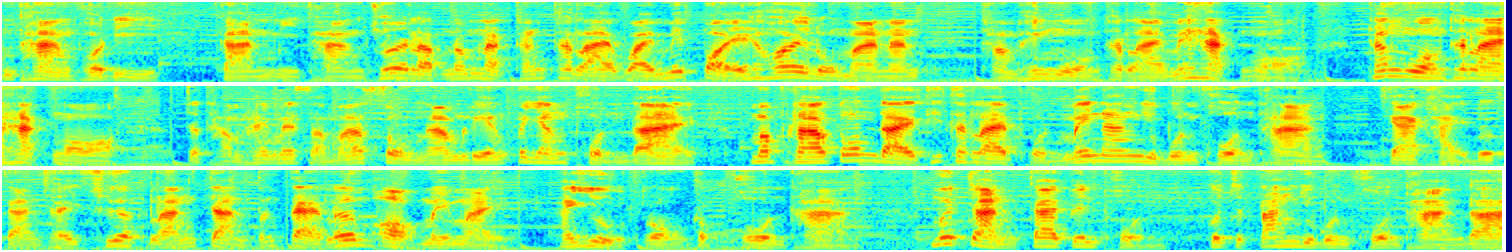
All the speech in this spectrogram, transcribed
นทางพอดี การมีทางช่วยรับน้ำหนักทั้งทลายไว้ไม่ปล่อยให้ห้อยลงมานั้นทำให้งวงทลายไม่หักงอถ้างวงทลายหักงอ จะทำให้ไม่สามารถส่งน้ำเลี้ยงไปยังผลได้ มะพร้าวต้นใดที่ทลายผลไม่นั่งอยู่บนโคนทาง แก้ไขโดยการใช้เชือกล้างจันทร์ตั้งแต่เริ่มออกใหม่ ๆ ให้อยู่ตรงกับโคนทาง เมื่อจันทร์กลายเป็นผลก็จะตั้งอยู่บนโคนทางได้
